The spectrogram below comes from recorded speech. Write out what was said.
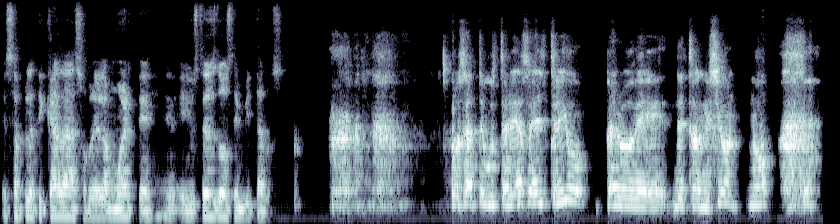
esa platicada sobre la muerte eh, y ustedes dos de invitados. O sea, te gustaría hacer el trío, pero de, de transmisión, ¿no?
